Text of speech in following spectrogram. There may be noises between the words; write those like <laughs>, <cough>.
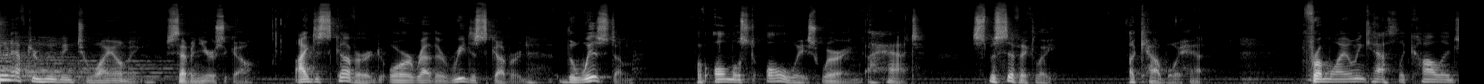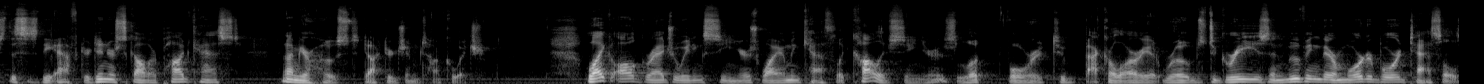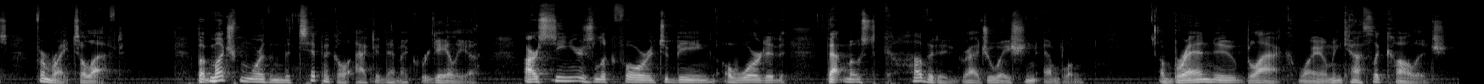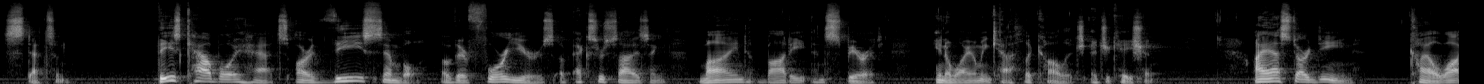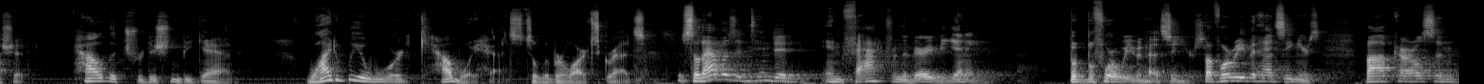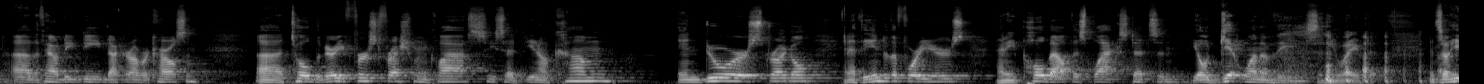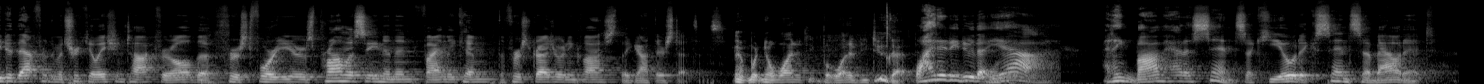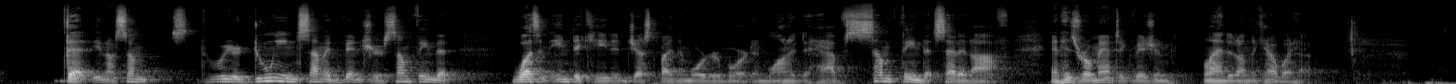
Soon after moving to Wyoming seven years ago, I discovered, or rather rediscovered, the wisdom of almost always wearing a hat, specifically a cowboy hat. From Wyoming Catholic College, this is the After Dinner Scholar podcast, and I'm your host, Dr. Jim Tonkowich. Like all graduating seniors, Wyoming Catholic College seniors look forward to baccalaureate robes, degrees, and moving their mortarboard tassels from right to left. But much more than the typical academic regalia, our seniors look forward to being awarded that most coveted graduation emblem a brand new black Wyoming Catholic College Stetson. These cowboy hats are the symbol of their four years of exercising mind, body, and spirit in a Wyoming Catholic College education. I asked our dean, Kyle Washut, how the tradition began. Why do we award cowboy hats to liberal arts grads? So that was intended, in fact, from the very beginning. But before we even had seniors. Before we even had seniors, Bob Carlson, uh, the founding dean, Dr. Robert Carlson, uh, told the very first freshman class, he said, you know, come, endure, struggle, and at the end of the four years, and he pulled out this black Stetson. You'll get one of these, and he waved it. <laughs> And so he did that for the matriculation talk for all the first four years, promising, and then finally came the first graduating class. They got their Stetsons. no, why did he? But why did he do that? Why did he do that? Yeah, I think Bob had a sense, a quixotic sense about it, that you know, some we were doing some adventure, something that wasn't indicated just by the mortarboard, and wanted to have something that set it off. And his romantic vision landed on the cowboy hat.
